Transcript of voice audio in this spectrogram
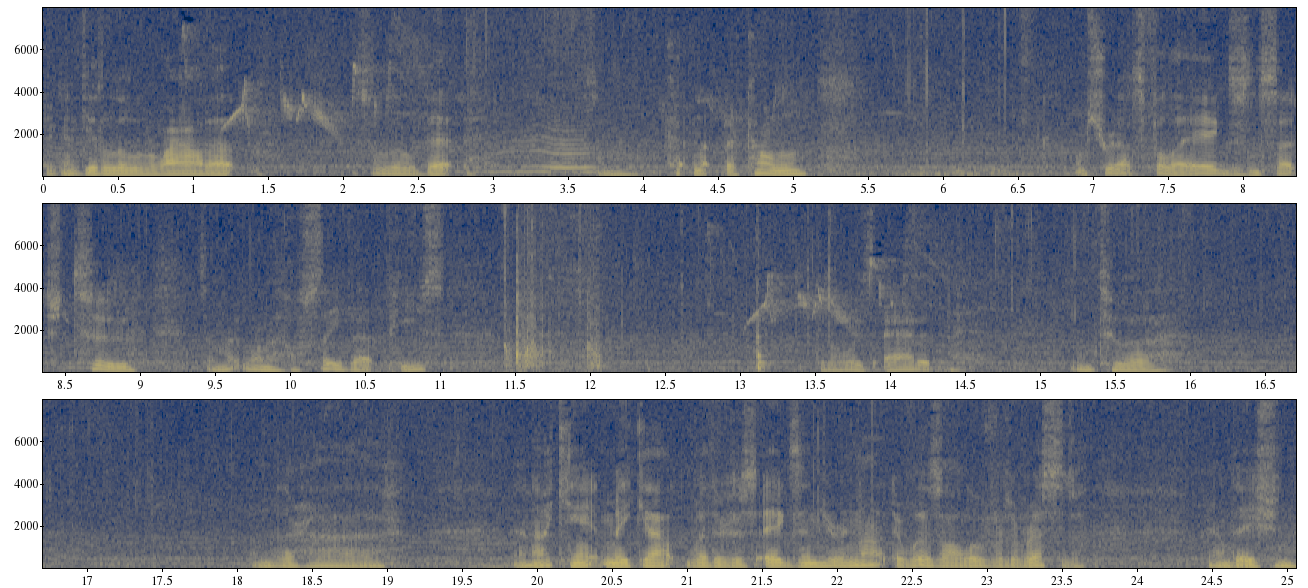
They're gonna get a little riled up, just a little bit. So I'm cutting up their comb. I'm sure that's full of eggs and such too. So I might want to save that piece. Could always add it into a another hive. And I can't make out whether there's eggs in here or not. There was all over the rest of the foundation.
